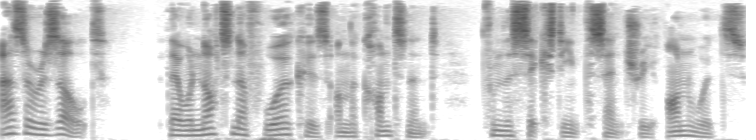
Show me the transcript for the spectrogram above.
As a result, there were not enough workers on the continent from the 16th century onwards,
